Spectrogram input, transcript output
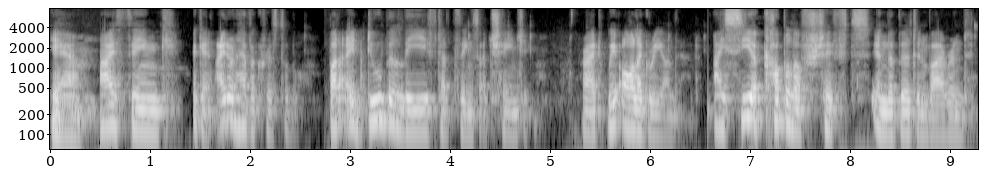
Yeah, I think, again, I don't have a crystal ball, but I do believe that things are changing, right? We all agree on that. I see a couple of shifts in the built environment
